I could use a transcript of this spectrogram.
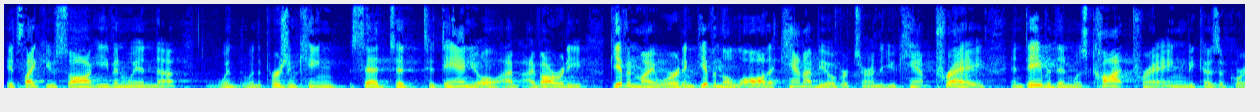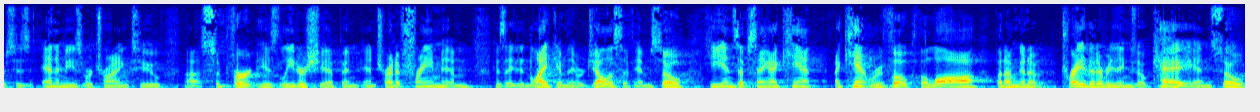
It's like you saw even when, uh, when, when the Persian king said to, to Daniel, I've already given my word and given the law that cannot be overturned, that you can't pray. And David then was caught praying because, of course, his enemies were trying to uh, subvert his leadership and, and try to frame him because they didn't like him. They were jealous of him. So he ends up saying, I can't, I can't revoke the law, but I'm going to pray that everything's okay. And so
